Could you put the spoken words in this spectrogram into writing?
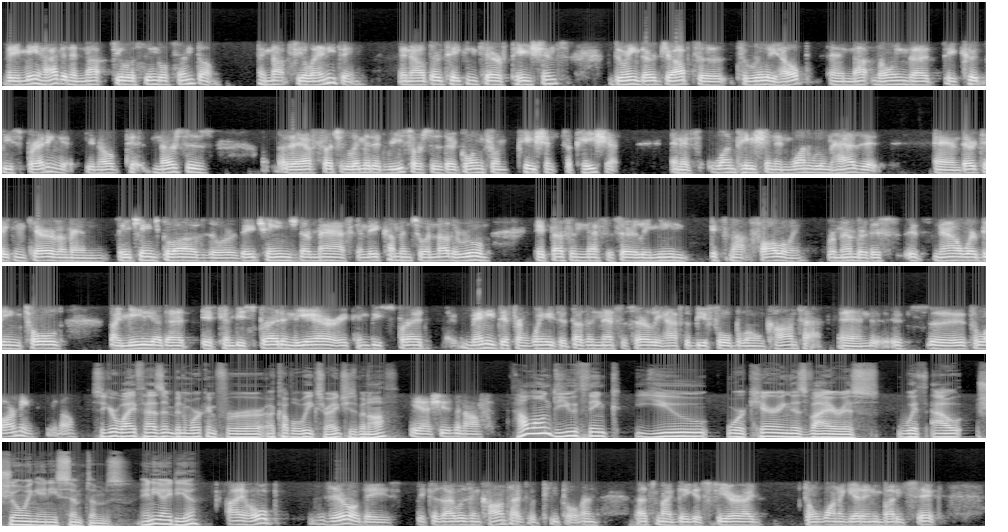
They may have it and not feel a single symptom and not feel anything, and out there taking care of patients, doing their job to to really help, and not knowing that they could be spreading it. You know, p- nurses they have such limited resources. They're going from patient to patient, and if one patient in one room has it, and they're taking care of them and they change gloves or they change their mask and they come into another room, it doesn't necessarily mean it's not following. Remember this it's now we're being told by media that it can be spread in the air, it can be spread many different ways. It doesn't necessarily have to be full blown contact. And it's uh, it's alarming, you know. So your wife hasn't been working for a couple weeks, right? She's been off? Yeah, she's been off. How long do you think you were carrying this virus without showing any symptoms? Any idea? I hope zero days because I was in contact with people, and that's my biggest fear. I don't want to get anybody sick.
